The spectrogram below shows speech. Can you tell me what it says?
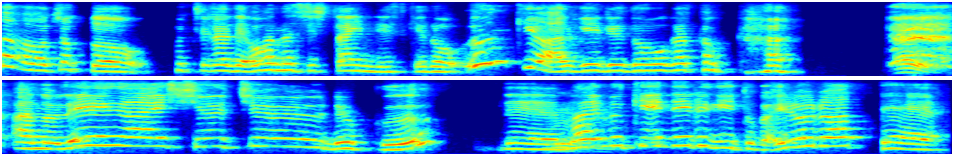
なったのをちょっとこちらでお話ししたいんですけど、運気を上げる動画とか、はい、あの、恋愛集中力で、前向きエネルギーとかいろいろあって、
